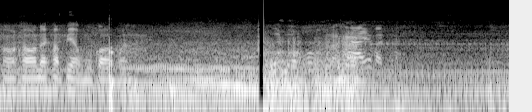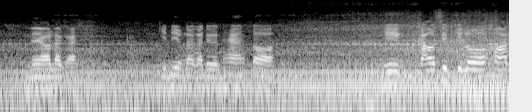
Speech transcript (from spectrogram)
ท้องท้องเลยครับเปียกหมุกรอมันนะครับแล้วแล้วกันกินดีแล้วก็เดินทางต่อ อีก 90 กิโลฮอต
